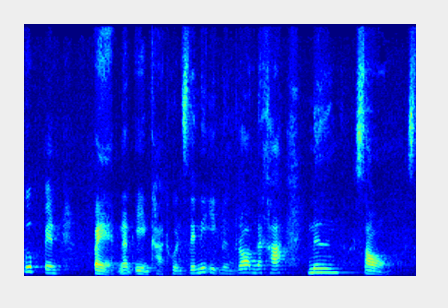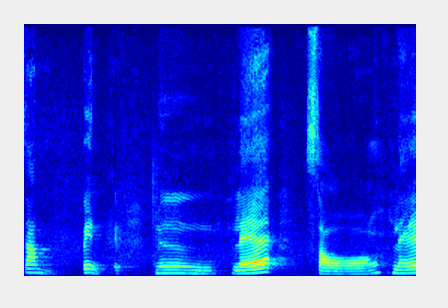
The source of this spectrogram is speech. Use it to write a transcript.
ปุ๊บเป็น 8 นั่นเองค่ะ ทวนเส้นนี้อีกหนึ่งรอบนะคะ 1 2 3เป็นเป็น 1 และ 2 และ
